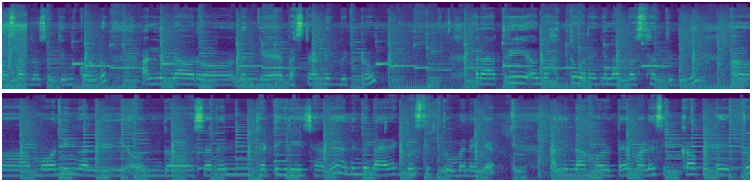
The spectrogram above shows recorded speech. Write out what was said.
ಮಸಾಲೆ ದೋಸೆ ತಿಂದ್ಕೊಂಡು ಅಲ್ಲಿಂದ ಅವರು ನನಗೆ ಬಸ್ ಸ್ಟ್ಯಾಂಡಿಗೆ ಬಿಟ್ಟರು ರಾತ್ರಿ ಒಂದು ಹತ್ತುವರೆಗೆಲ್ಲ ಬಸ್ ಹತ್ತಿದ್ದೀನಿ ಮಾರ್ನಿಂಗ್ ಅಲ್ಲಿ ಒಂದು ಸೆವೆನ್ ಥರ್ಟಿಗೆ ರೀಚ್ ಆದೆ. ಅಲ್ಲಿಂದ ಡೈರೆಕ್ಟ್ ಬಸ್ ಇತ್ತು ಮನೆಗೆ. ಅಲ್ಲಿಂದ ಹೊರಟೆ. ಮಳೆ ಸಿಕ್ಕಾಪಟ್ಟೆ ಇತ್ತು.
